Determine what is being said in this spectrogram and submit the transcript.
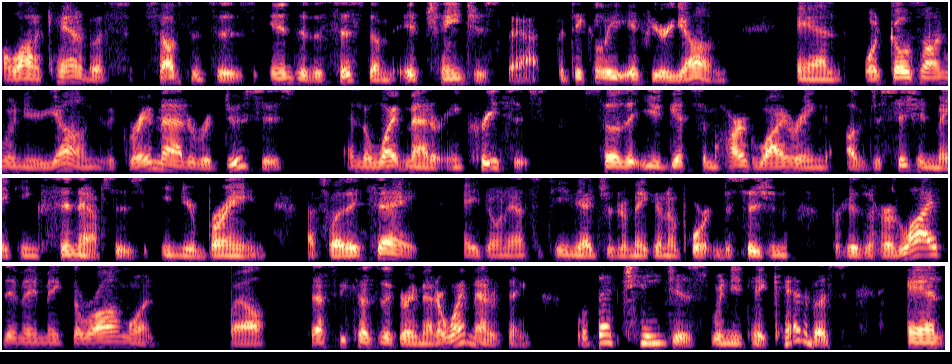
a lot of cannabis substances into the system? It changes that, particularly if you're young. And what goes on when you're young, the gray matter reduces and the white matter increases so that you get some hardwiring of decision making synapses in your brain. That's why they say, hey, don't ask a teenager to make an important decision for his or her life. They may make the wrong one. Well, that's because of the gray matter, white matter thing. Well, that changes when you take cannabis and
